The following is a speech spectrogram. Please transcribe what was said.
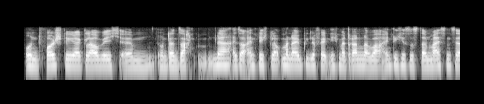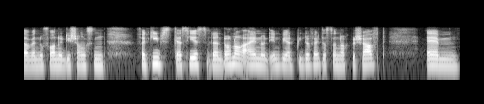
und Vollschläger, glaube ich. Ähm, und dann sagt, na, also eigentlich glaubt man da in Bielefeld nicht mehr dran, aber eigentlich ist es dann meistens ja, wenn du vorne die Chancen vergibst, kassierst du dann doch noch einen und irgendwie hat Bielefeld das dann noch geschafft. Ähm,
